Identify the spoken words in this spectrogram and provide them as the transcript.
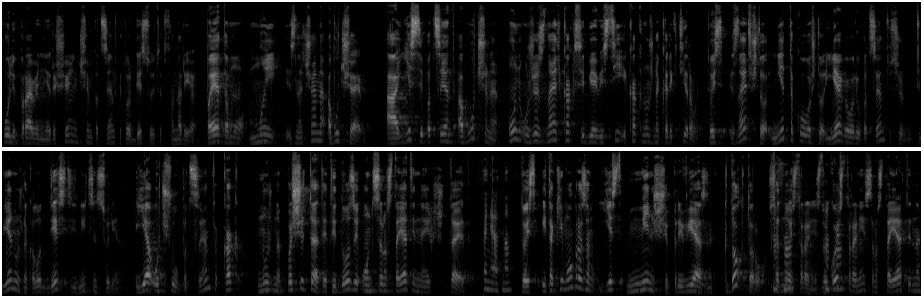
более правильные решения, чем пациент, который действует от фонаря. Поэтому мы изначально обучаем. А если пациент обученный, он уже знает, как себя вести и как нужно корректировать. То есть, знаете что, нет такого, что я говорю пациенту, тебе нужно колоть 10 единиц инсулина. Я учу пациента, как нужно посчитать этой дозы, он самостоятельно их считает. Понятно. То есть, и таким образом есть меньше привязанных к доктору, с одной Ага. стороны, с другой Ага. стороны, самостоятельно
